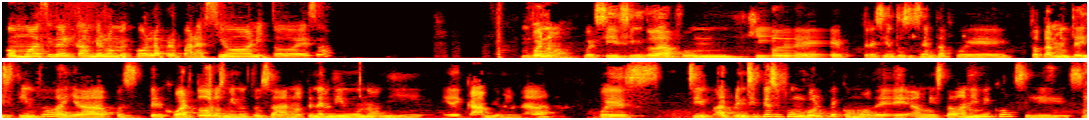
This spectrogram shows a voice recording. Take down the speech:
¿Cómo ha sido el cambio, a lo mejor, la preparación y todo eso? Bueno, pues sí, sin duda fue un giro de 360, fue totalmente distinto. Allá, pues, de jugar todos los minutos a no tener ni uno, ni, de cambio, ni nada, pues sí, al principio sí fue un golpe como de a mi estado anímico, sí, sí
